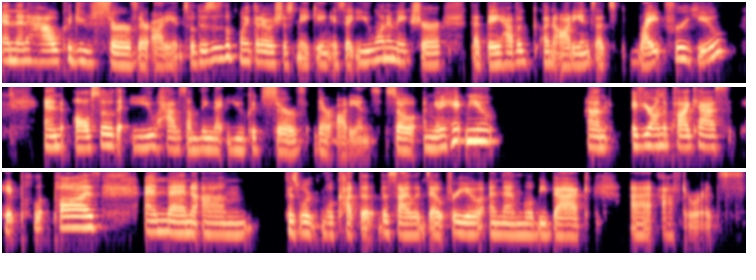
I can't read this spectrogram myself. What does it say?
And then how could you serve their audience? So this is the point that I was just making is that you want to make sure that they have a, an audience that's right for you and also that you have something that you could serve their audience. So I'm going to hit mute. Um, if you're on the podcast, hit pl- pause and then um, because we'll we'll cut the the silence out for you and then we'll be back uh, afterwards.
